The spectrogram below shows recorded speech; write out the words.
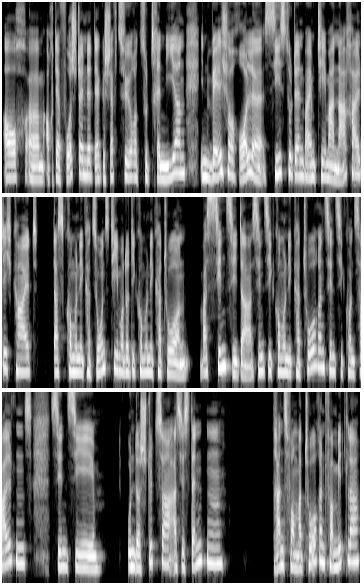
auch, ähm, auch der Vorstände, der Geschäftsführer zu trainieren. In welcher Rolle siehst du denn beim Thema Nachhaltigkeit das Kommunikationsteam oder die Kommunikatoren? Was sind sie da? Sind sie Kommunikatoren? Sind sie Consultants? Sind sie Unterstützer, Assistenten? Transformatoren, Vermittler?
